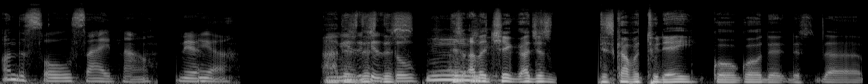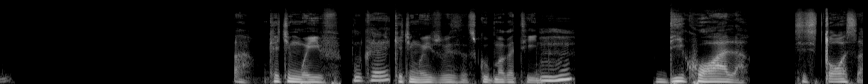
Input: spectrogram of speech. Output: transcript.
on the soul side now. yeah, Yeah. Ah, this, music this, is this, dope this Mm. other chick I just discovered today. Go, go. The this the. Ah, catching wave, Okay. catching waves with Scoop Magatine. Mm-hmm. Dikwala, Sistosa.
